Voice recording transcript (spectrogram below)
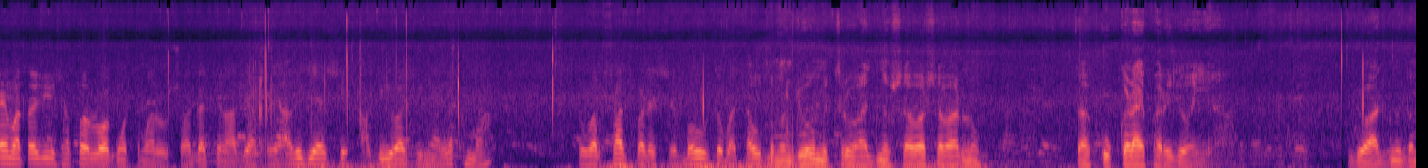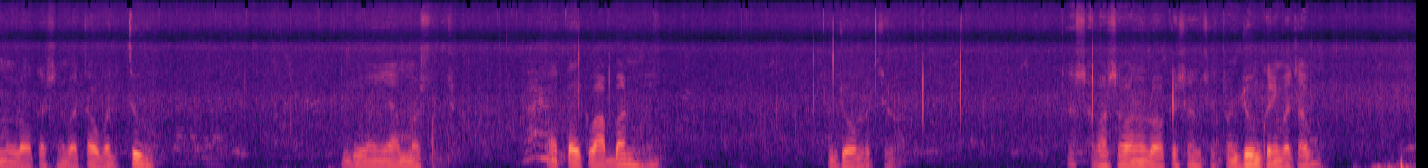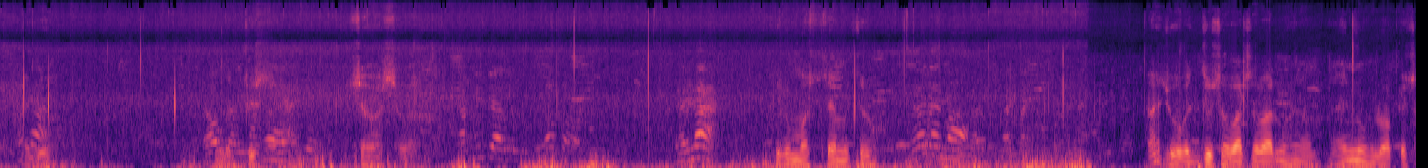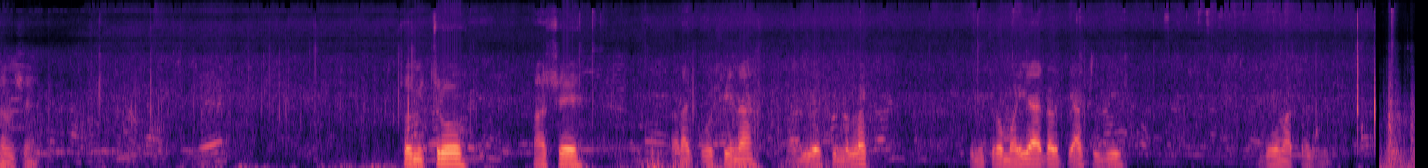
જય માતાજી સફર લોકમાં તમારું સ્વાગત છે. આજે આપણે આવી ગયા છીએ આદિવાસી મલકમાં તો વરસાદ પડે છે બહુ, તો બતાવું તમને. જુઓ મિત્રો, આજનું સવાર સવારનું તો કુકડાય ફરી જો અહીંયા. જો આજનું તમને લોકેશન બતાવું બધું. જો અહીંયા મસ્ત કંઈક વાવવાનું હોય. જો મિત્રો સવાર સવારનું લોકેશન છે. તમે ઝૂમ કરીને બતાવું. જો. બધું સવાર સવાર કેટલું મસ્ત છે મિત્રો. આ જો બધું સવાર સવારનું છે. એનું લોકેશન છે. તો મિત્રો, આ છે સડક કોશીના આદિવાસી મલક. મિત્રો, મળીએ આગળ ત્યાં સુધી. જય માતાજી.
